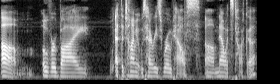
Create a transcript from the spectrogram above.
um, over by at the time it was Harry's Roadhouse. Um, now it's Taka.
